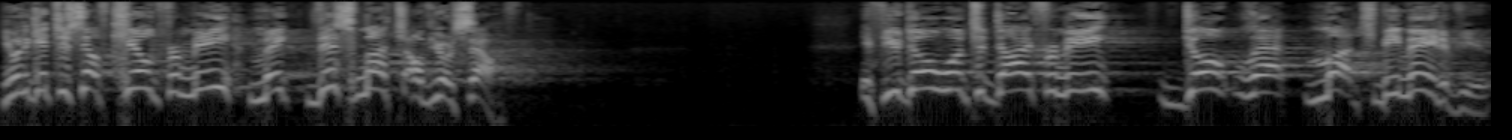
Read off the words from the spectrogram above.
You want to get yourself killed for me? Make this much of yourself. If you don't want to die for me, don't let much be made of you.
